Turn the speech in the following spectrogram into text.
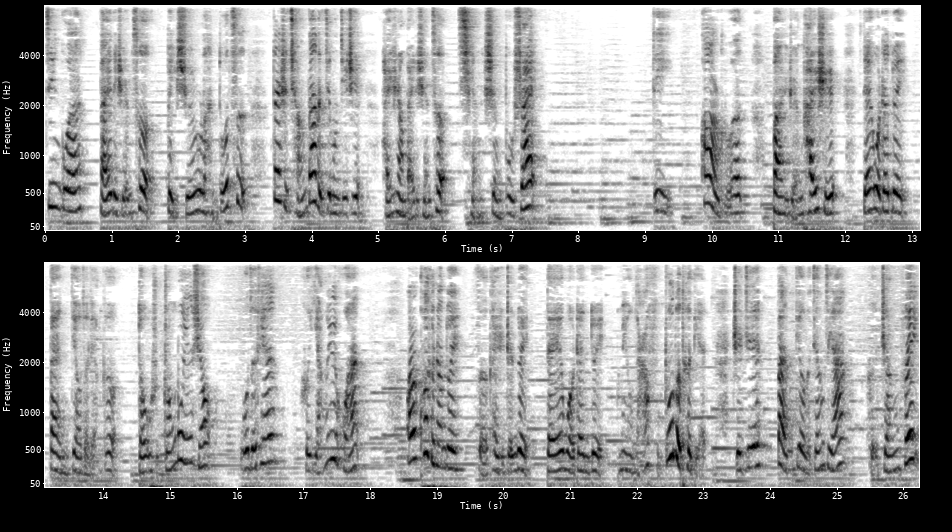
尽管百里玄策被削弱了很多次。但是强大的机动机制还是让百里玄策强盛不衰。第二轮半人开始，戴我战队半掉的两个都是中路英雄武则天和杨玉环，而 Quick 战队则开始针对戴我战队没有拿辅助的特点，直接半掉了姜子牙和张飞。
